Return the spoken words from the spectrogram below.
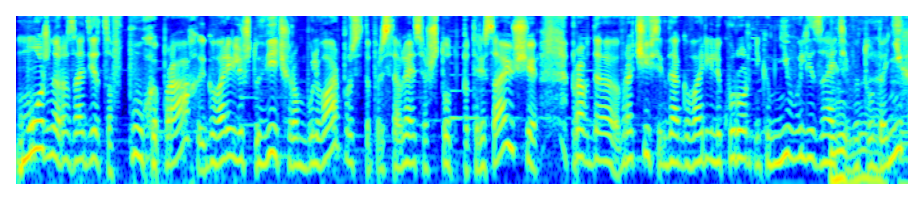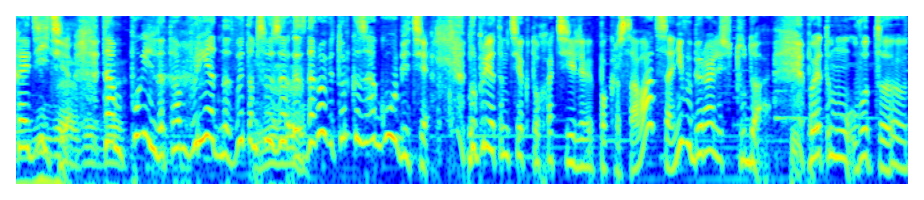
можно разодеться в пух и прах, и говорили, что вечером бульвар просто это представляет себе что-то потрясающее. Правда, врачи всегда говорили курортникам, не вылезайте вы туда, не ходите. Там пыльно, там вредно, вы там свое Да, да. здоровье только загубите. Но при этом те, кто хотели покрасоваться, они выбирались туда. Поэтому вот э,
